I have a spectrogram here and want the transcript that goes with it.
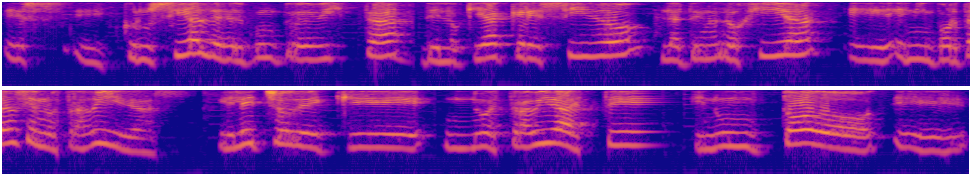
es eh, crucial desde el punto de vista de lo que ha crecido la tecnología eh, en importancia en nuestras vidas. El hecho de que nuestra vida esté en un todo eh,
